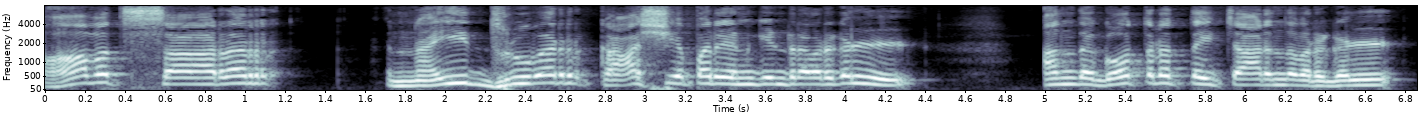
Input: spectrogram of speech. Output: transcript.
ஆவத்சாரர் நைத்ருவர் காஷ்யபர் என்கின்றவர்கள் அந்த கோத்திரத்தை சார்ந்தவர்கள்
